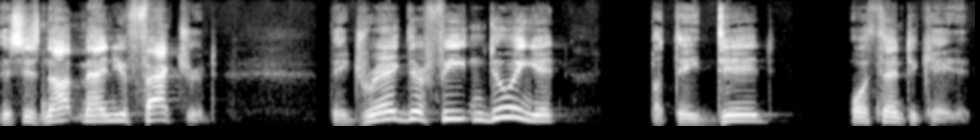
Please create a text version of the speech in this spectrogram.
This is not manufactured. They dragged their feet in doing it, but they did authenticate it.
